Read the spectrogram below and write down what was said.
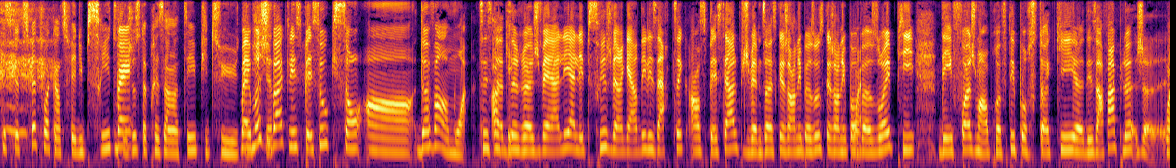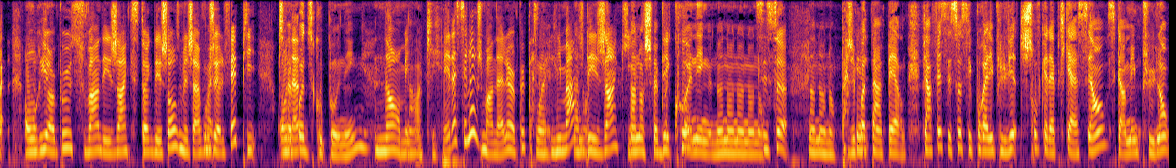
Qu'est-ce que tu fais toi quand tu fais l'épicerie? Tu Ben, juste te présenter puis tu. Ben moi, je vais avec les spéciaux qui sont en devant moi. C'est-à-dire, euh, je vais aller à l'épicerie, je vais regarder les articles en spécial, puis je vais me dire est-ce que j'en ai besoin, est-ce que j'en ai pas Ouais. besoin. Puis des fois, je vais en profiter pour stocker euh, des affaires. Puis là, je- Ouais. on rit un peu souvent des gens qui stockent des choses, mais j'avoue Ouais. je le fais. Puis on fais a pas du couponing? non, mais Non, ok. mais là, c'est là que je m'en allais un peu parce que l'image des gens qui Non, non, je fais pas de découpent, couponing. Non, non, non, non, non. c'est ça. Non, non, non. J'ai que- pas de temps à perdre. Puis en fait, c'est ça, c'est pour aller plus vite. Je trouve que l'application, c'est quand même plus long.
